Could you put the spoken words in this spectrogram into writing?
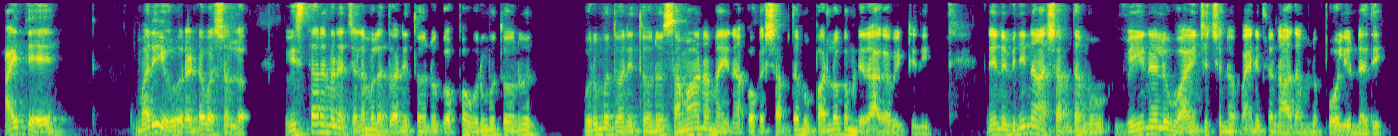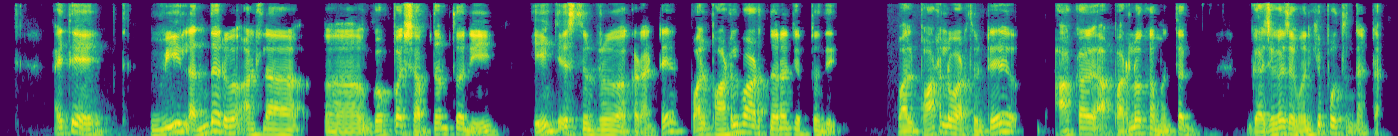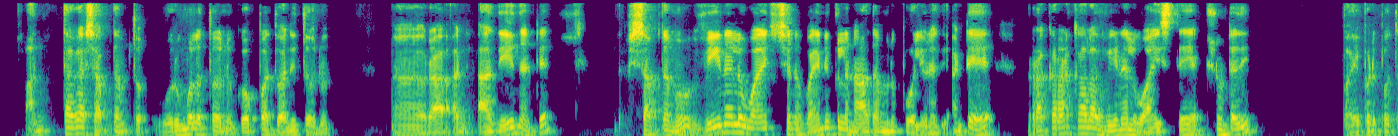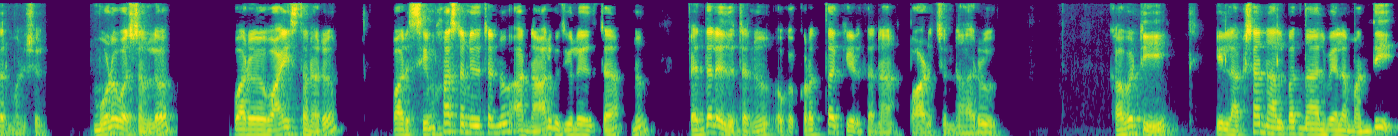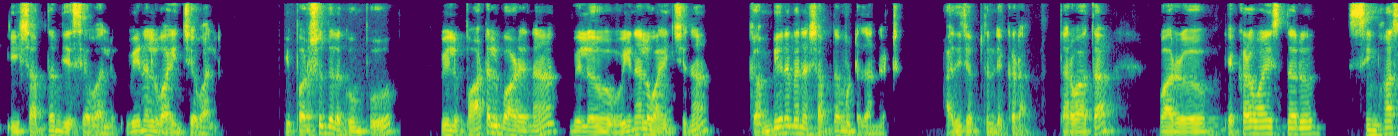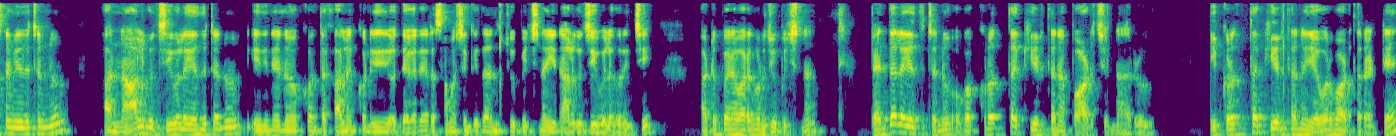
అయితే మరియు రెండవ వర్షంలో విస్తారమైన జలముల ధ్వనితోనూ గొప్ప ఉరుముతోనూ ఉరుము ధ్వనితోనూ సమానమైన ఒక శబ్దము పరలోకం రాగా వింటిని. నేను వినిన ఆ శబ్దము వీణలు వాయించుచున్న బైనికుల నాదమును పోలి ఉన్నది. అయితే వీళ్ళందరూ అట్లా గొప్ప శబ్దంతో ఏం చేస్తుండ్రు అక్కడ అంటే వాళ్ళు పాటలు పాడుతున్నారని చెప్తుంది. వాళ్ళు పాటలు పాడుతుంటే ఆకా ఆ పరలోకం అంతా గజగజ వణికిపోతుందంట. అంతగా శబ్దంతో ఉరుములతోను గొప్ప ధ్వనితోను అదేంటంటే శబ్దము వీణలు వాయించిన వైనుకుల నాదమును పోలి ఉన్నది అంటే రకరకాల వీణలు వాయిస్తే ఎట్లుంటది? భయపడిపోతారు మనుషులు. మూడో వర్షంలో వారు వాయిస్తున్నారు. వారు సింహాసనం ఎదుటను ఆ నాలుగు జీవుల ఎదుటను పెద్దల ఎదుటను ఒక క్రొత్త కీర్తన పాడుచున్నారు. కాబట్టి ఈ లక్ష మంది ఈ శబ్దం చేసేవాళ్ళు వీణలు వాయించేవాళ్ళు. ఈ పరిశుద్ధుల గుంపు వీళ్ళు పాటలు పాడినా వీళ్ళు వీణలు వాయించిన గంభీరమైన శబ్దం ఉంటుంది అన్నట్టు. అది చెప్తుంది ఇక్కడ. తర్వాత వారు ఎక్కడ వాయిస్తున్నారు? సింహాసనం ఎదుటను ఆ నాలుగు జీవుల ఎదుటను ఇది నేను కొంతకాలం కొన్ని దగ్గర దగ్గర సంవత్సరం క్రితం చూపించిన ఈ నాలుగు జీవుల గురించి అటుపోయిన వారు కూడా చూపించిన. పెద్దల ఎదుటను ఒక క్రొత్త కీర్తన పాడుచున్నారు. ఈ క్రొత్త కీర్తన ఎవరు పాడతారంటే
